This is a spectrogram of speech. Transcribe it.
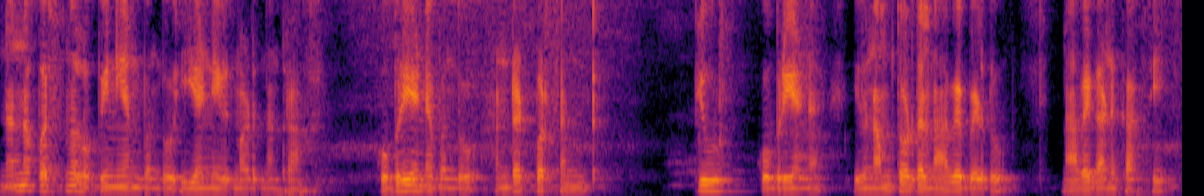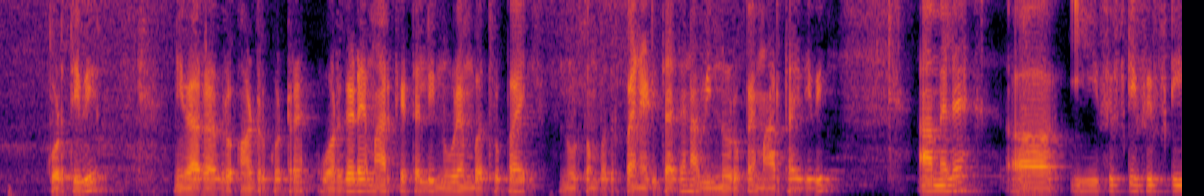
ನನ್ನ ಪರ್ಸ್ನಲ್ ಒಪಿನಿಯನ್ ಬಂದು ಈ ಎಣ್ಣೆ ಯೂಸ್ ಮಾಡಿದ ನಂತರ ಕೊಬ್ಬರಿ ಎಣ್ಣೆ ಬಂದು ಹಂಡ್ರೆಡ್ ಪರ್ಸೆಂಟ್ ಪ್ಯೂರ್ ಕೊಬ್ಬರಿ ಎಣ್ಣೆ. ಇದು ನಮ್ಮ ತೋಟದಲ್ಲಿ ನಾವೇ ಬೆಳೆದು, ನಾವೇ ಗಣಕ್ಕೆ ಹಾಕ್ಸಿ ಕೊಡ್ತೀವಿ. ನೀವು ಯಾರಾದರೂ ಆರ್ಡ್ರ್ ಕೊಟ್ಟರೆ ಹೊರ್ಗಡೆ ಮಾರ್ಕೆಟಲ್ಲಿ ನೂರೆಂಬತ್ತು ರೂಪಾಯಿ ನೂರ ತೊಂಬತ್ತು ರೂಪಾಯಿ ನಡೀತಾ ಇದೆ. ನಾವು ಇನ್ನೂರು ರೂಪಾಯಿ ಮಾರ್ತಾ ಇದ್ದೀವಿ ಆಮೇಲೆ ಈ ಫಿಫ್ಟಿ ಫಿಫ್ಟಿ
